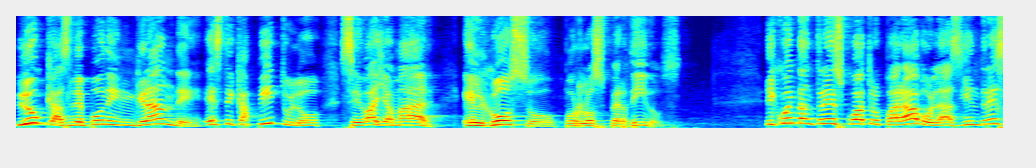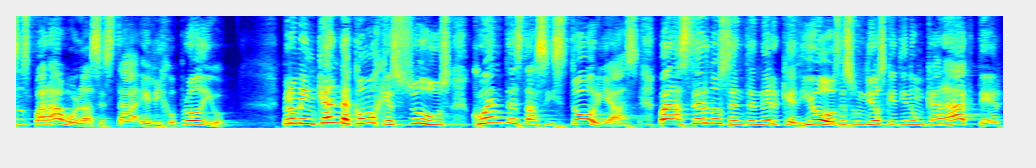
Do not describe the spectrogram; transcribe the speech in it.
Lucas le pone en grande, este capítulo se va a llamar El gozo por los perdidos. Y cuentan tres, cuatro parábolas y entre esas parábolas está el hijo pródigo. Pero me encanta cómo Jesús cuenta estas historias para hacernos entender que Dios es un Dios que tiene un carácter,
